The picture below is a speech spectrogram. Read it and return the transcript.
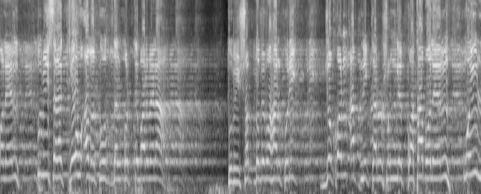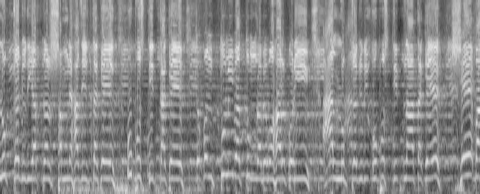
বলেন, তুমি ছাড়া কেউ আমাকে উদ্ধার করতে পারবে না। তুমি শব্দ ব্যবহার করি, যখন আপনি কারোর সঙ্গে কথা বলেন, ওই লোকটা যদি আপনার সামনে হাজির থাকে, উপস্থিত থাকে, তখন তুমি বা তোমরা ব্যবহার করি। আর লোকটা যদি উপস্থিত না থাকে, সে বা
